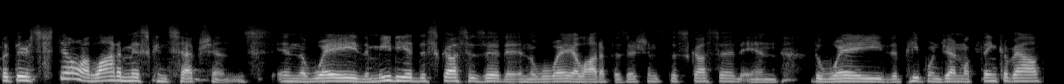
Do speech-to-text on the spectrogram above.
But there's still a lot of misconceptions in the way the media discusses it, in the way a lot of physicians discuss it, in the way the people in general think about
